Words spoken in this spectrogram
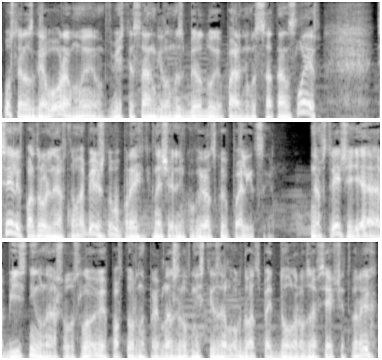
После разговора мы вместе с Ангелом из Берду и парнем из Сатан Слейв сели в патрульный автомобиль, чтобы проехать к начальнику городской полиции. На встрече я объяснил наши условия, повторно предложил внести залог 25 долларов за всех четверых.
